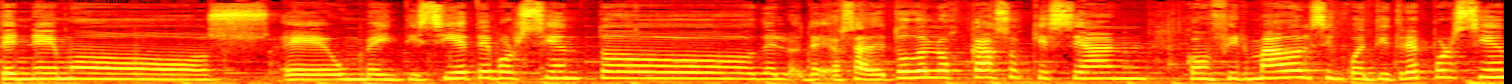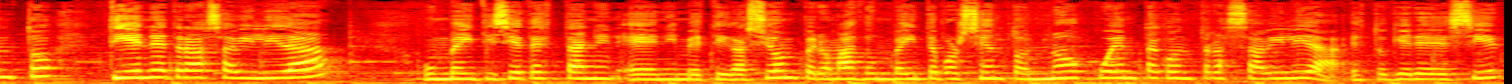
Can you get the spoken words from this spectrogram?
Tenemos eh, un 27% de, o sea, de todos los casos que se han confirmado, el 53% tiene trazabilidad, un 27% están en, investigación, pero más de un 20% no cuenta con trazabilidad. Esto quiere decir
